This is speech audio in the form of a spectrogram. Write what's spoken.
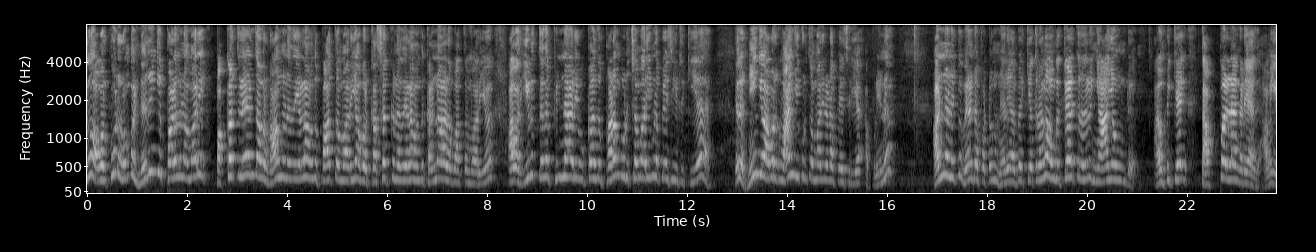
ஏதோ அவர் கூட ரொம்ப நெருங்கி பழகுன மாதிரி பக்கத்துலேருந்து அவர் வாங்கினதையெல்லாம் வந்து பார்த்த மாதிரியும் அவர் கசக்குனதையெல்லாம் வந்து கண்ணால் பார்த்த மாதிரியும் அவர் இழுத்ததை பின்னாடி உட்காந்து படம் பிடிச்ச மாதிரியும்ல பேசிக்கிட்டு இருக்கிய. ஏதோ நீங்கள் அவருக்கு வாங்கி கொடுத்த மாதிரிலடா பேசுகிறிய அப்படின்னு அண்ணனுக்கு வேண்டப்பட்டவங்க நிறையா பேர் கேட்குறாங்க அவங்க கேட்குறதுல நியாயம் உண்டு. அவங்க கே தப்பெல்லாம் கிடையாது. அவங்க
